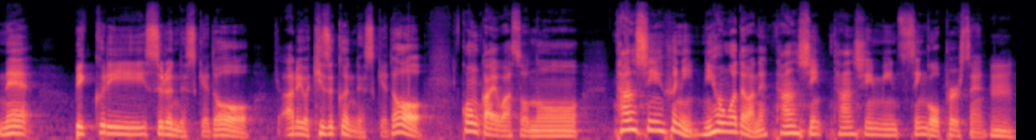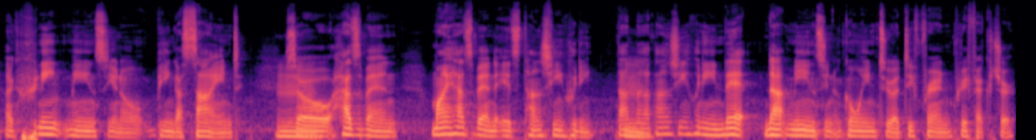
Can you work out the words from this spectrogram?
ねびっくりするんですけどあるいは気づくんですけど今回はその単身赴任日本語ではね単身単身 means single person、like 不妊 means you know being assigned、so husband my husband is 単身赴任旦那が単身赴任で、that means you know going to a different prefecture、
